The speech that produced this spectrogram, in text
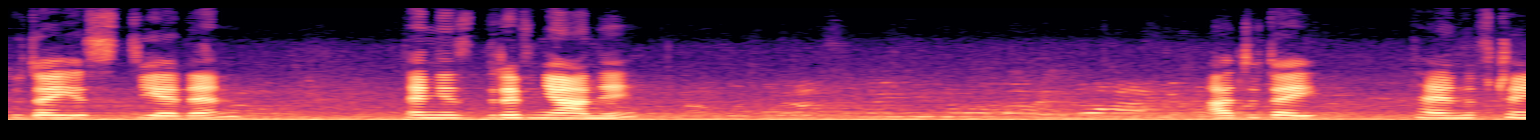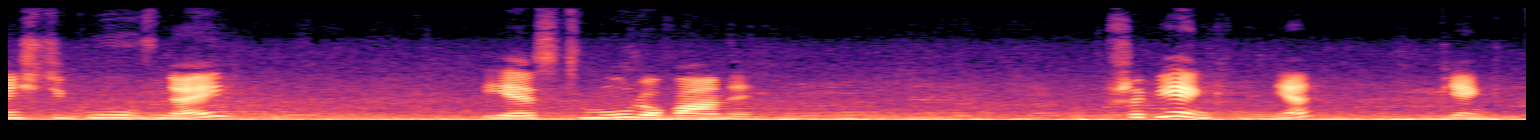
Tutaj jest jeden, ten jest drewniany, a tutaj ten w części głównej jest murowany. Przepiękny, nie? Piękny.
